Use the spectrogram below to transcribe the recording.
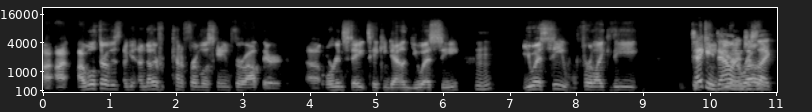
I, I, I will throw this again another kind of frivolous game to throw out there. Uh, Oregon State taking down USC. Mhm. USC for like the taking down and just like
